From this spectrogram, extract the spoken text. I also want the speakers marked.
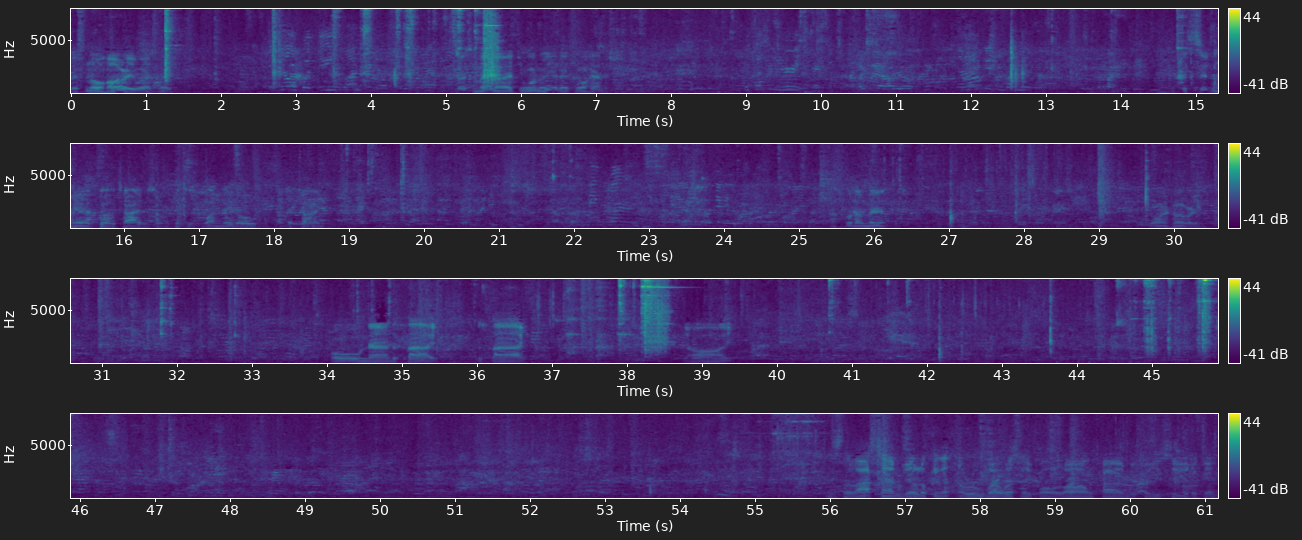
Speaker 1: There's no hurry, Wesley.
Speaker 2: No, but do you want to?
Speaker 1: Doesn't matter if you want to eat it, go ahead.
Speaker 2: Because it's very spicy. And I think mommy
Speaker 1: Just sitting here until time, so we can eat one noodle at a time. That's what I meant. Why hurry? Oh, Ô nè, the tay, đứt tay. This is the last time you're looking at Aruba, Wesley, for a long time before you see it again.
